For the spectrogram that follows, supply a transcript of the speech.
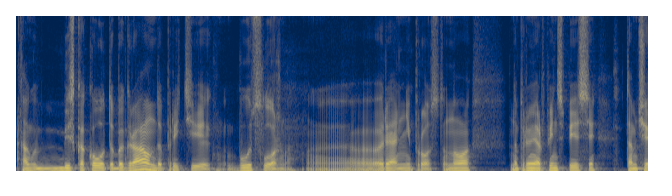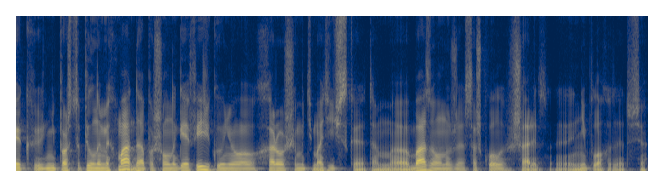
как бы без какого-то бэкграунда прийти будет сложно, э, реально непросто. Но, например, в принципе, если там человек не поступил на мехмат, да, пошел на геофизику, у него хорошая математическая там э, база, он уже со школы шарит э, неплохо за это все,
